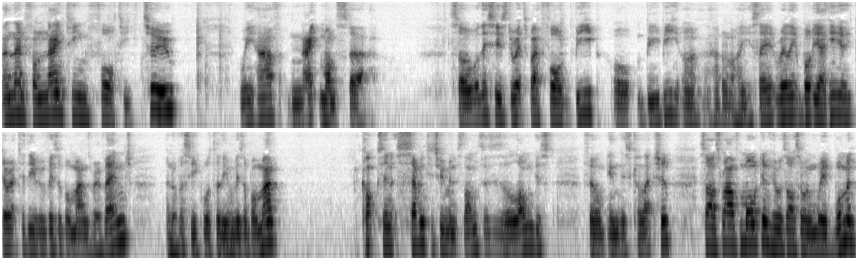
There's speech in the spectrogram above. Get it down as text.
And then from 1942, we have Night Monster. So this is directed by Ford Beebe or Beebe, uh, I don't know how you say it really, but yeah, he directed The Invisible Man's Revenge, another sequel to The Invisible Man. Clocks in at 72 minutes long, so this is the longest film in this collection. Stars Ralph Morgan, who was also in Weird Woman,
